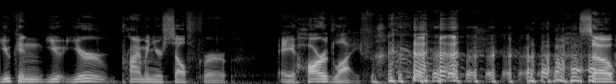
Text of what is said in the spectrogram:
you can you you're priming yourself for a hard life. so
